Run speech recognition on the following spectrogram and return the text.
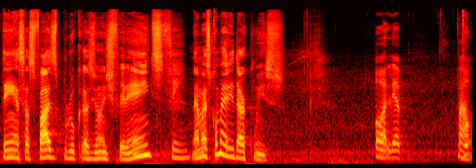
têm essas fases por ocasiões diferentes, Sim. né? Mas como é lidar com isso? Olha, Fala.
